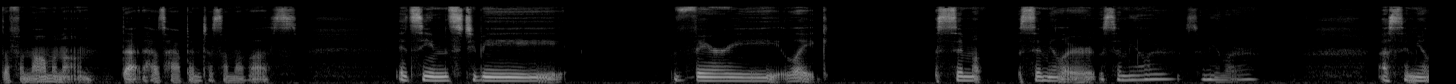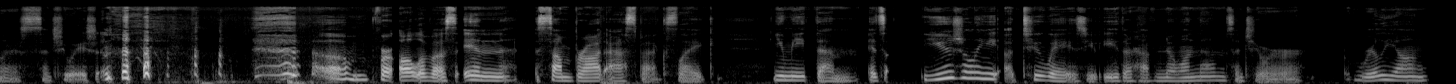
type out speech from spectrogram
the phenomenon that has happened to some of us. It seems to be very like sim similar similar similar a similar situation um, for all of us in some broad aspects like you meet them, it's usually uh, two ways. You either have known them since you were really young,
